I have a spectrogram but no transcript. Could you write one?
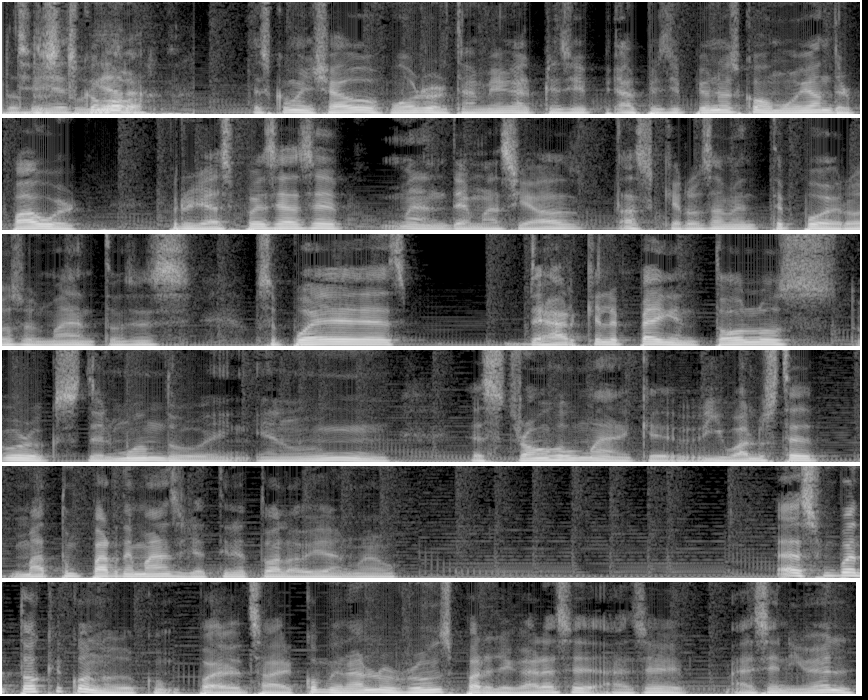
donde Sí, es como, estuviera es como en Shadow of Mordor también. Al principio, al principio uno es como muy underpowered, pero ya después se hace man, demasiado asquerosamente poderoso el man. Entonces, se puede dejar que le peguen todos los Uruks del mundo en, en un Stronghold, man, que igual usted mata un par de más y ya tiene toda la vida de nuevo. Es un buen toque con, lo, con- para saber combinar los runes para llegar a ese, a ese, a ese nivel.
